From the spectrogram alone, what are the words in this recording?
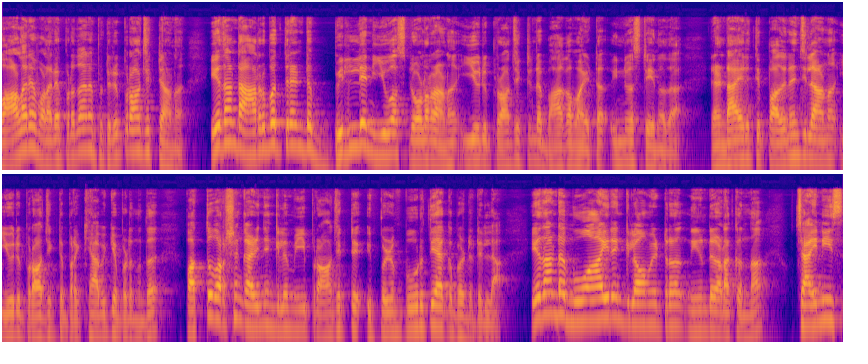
വളരെ വളരെ പ്രധാനപ്പെട്ട ഒരു പ്രോജക്റ്റ് ആണ്. ഏതാണ്ട് അറുപത്തിരണ്ട് ബില്യൺ യു എസ് ഡോളറാണ് ഈ ഒരു പ്രോജക്റ്റിന്റെ ഭാഗമായിട്ട് ഇൻവെസ്റ്റ് ചെയ്യുന്നത്. രണ്ടായിരത്തി പതിനഞ്ചിലാണ് ഈ ഒരു പ്രോജക്റ്റ് പ്രഖ്യാപിക്കപ്പെടുന്നത്. പത്ത് വർഷം കഴിഞ്ഞെങ്കിലും ഈ പ്രോജക്റ്റ് ഇപ്പോഴും പൂർത്തിയാക്കപ്പെട്ടിട്ടില്ല. ഏതാണ്ട് മൂവായിരം കിലോമീറ്റർ നീണ്ടു കിടക്കുന്ന ചൈനീസ്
